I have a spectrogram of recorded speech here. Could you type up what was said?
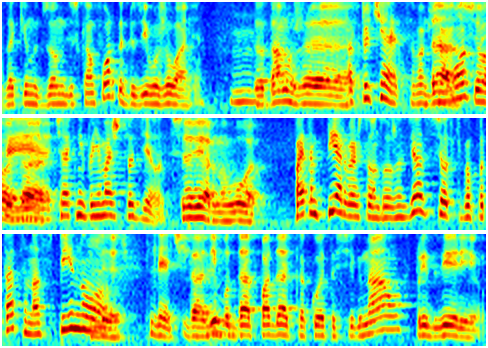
закинуть в зону дискомфорта без его желания, то там уже Отключается вообще Да, мозг, всё, и да. человек не понимает, что делать. все верно, вот. Поэтому первое, что он должен сделать, все-таки попытаться на спину Лечь. лечь. Да, либо да, подать какой-то сигнал в преддверии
